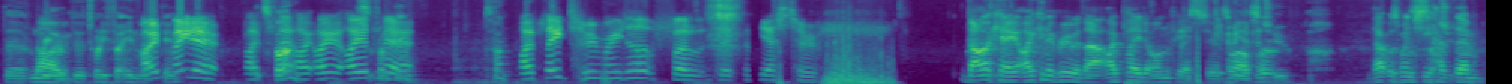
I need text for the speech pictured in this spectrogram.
The No. re- the 2013 I game. played it. I It's play- fun. I, I, I It's a fun admit, game. It's fun. I played Tomb Raider for the, the PS2. That- okay, I can agree with that. I played it on the PS2 as well. PS2. Oh, That was when she Such had a- them.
